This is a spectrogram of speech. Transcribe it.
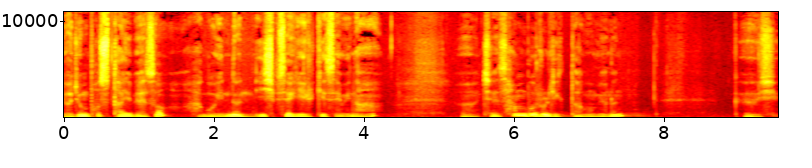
요즘 포스타입에서 하고 있는 20세기 읽기 세미나 어, 제 3부를 읽다 보면은 그 시,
